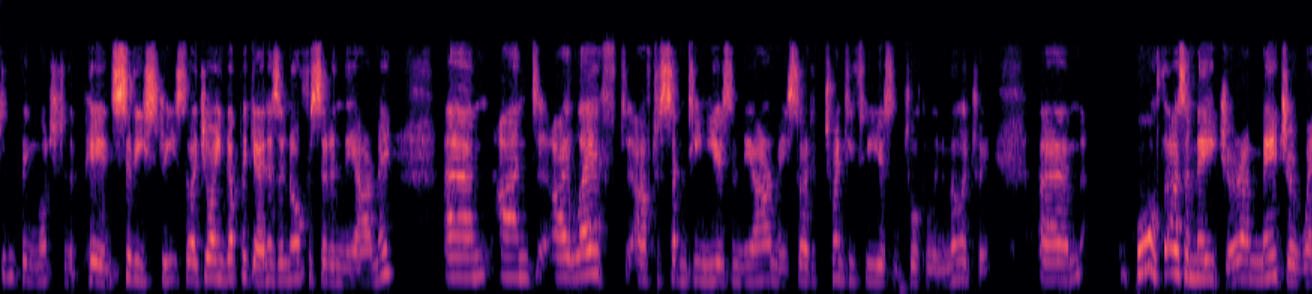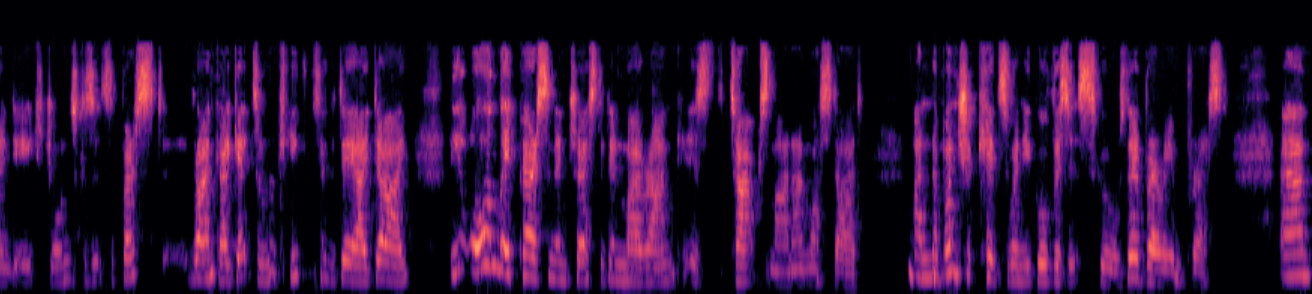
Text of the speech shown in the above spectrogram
didn't think much to the pay in Civvy Street. So I joined up again as an officer in the Army. Um, and I left after 17 years in the Army. So I did 23 years in total in the military. Um, both as a major, I'm Major Wendy H. Jones because it's the first rank I get to keep to the day I die. The only person interested in my rank is the taxman, I must add and a bunch of kids when you go visit schools. They're very impressed. Um,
